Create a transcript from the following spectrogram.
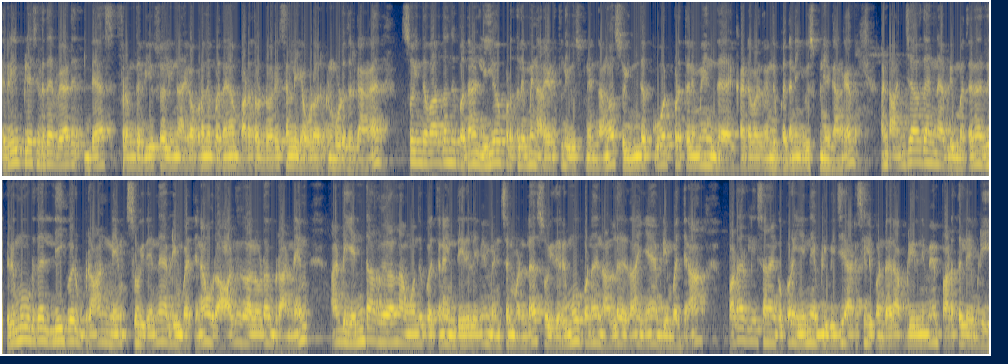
ரீப்ளேஸ் எடுத்த word dash from the visual in அதுக்கப்புறம் வந்து பார்த்தீங்கன்னா படத்தோட டொரேஷனில் எவ்வளோ இருக்குன்னு கொடுத்துருக்காங்க. ஸோ இந்த வார்த்தை வந்து பார்த்தீங்கன்னா லியோ படத்துலையுமே நிறைய இடத்துல யூஸ் பண்ணியிருந்தாங்க. ஸோ இந்த கோட் படத்துலையுமே இந்த கட்ட வார்த்தை வந்து பார்த்தீங்கன்னா யூஸ் பண்ணியிருக்காங்க. அண்ட் அஞ்சாவது என்ன அப்படின்னு பார்த்தீங்கன்னா ரிமூவ் த லீக் ஒரு பிராண்ட் நேம் ஸோ இது என்ன அப்படின்னு பார்த்தீங்கன்னா ஒரு ஆளுகாலோட பிராண்ட் நேம் அண்ட் எந்த ஆளுகாலும் அவங்க வந்து பார்த்தீங்கன்னா இந்த இதுலையுமே மென்ஷன் பண்ணல. ஸோ இதை ரிமூவ் பண்ணது நல்லது தான் ஏன் அப்படின்னு பார்த்தீங்கன்னா படம் ரிலீஸ் ஆனதுக்கப்புறம் என்ன எப்படி விஜய் அரசியல் பண்ணுறாரு அப்படி இருந்துமே படத்தில் எப்படி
